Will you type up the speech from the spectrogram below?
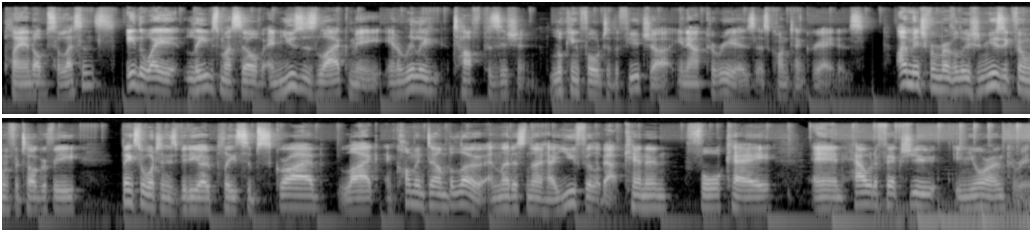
planned obsolescence? Either way, it leaves myself and users like me in a really tough position, looking forward to the future in our careers as content creators. I'm Mitch from Revolution Music, Film and Photography. Thanks for watching this video. Please subscribe, like, and comment down below and let us know how you feel about Canon, 4K, and how it affects you in your own career.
